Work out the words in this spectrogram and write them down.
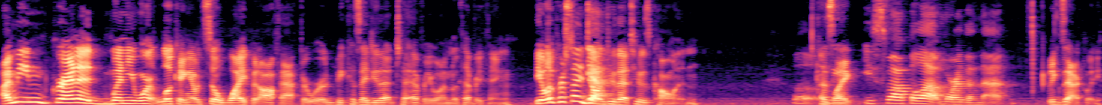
I mean, granted, when you weren't looking, I would still wipe it off afterward because I do that to everyone with everything. The only person I don't Yeah. do that to is Colin. Well, 'Cause, I mean, like- you swap a lot more than that. Exactly.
